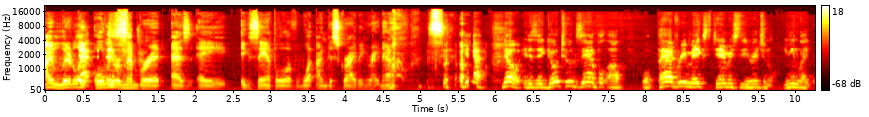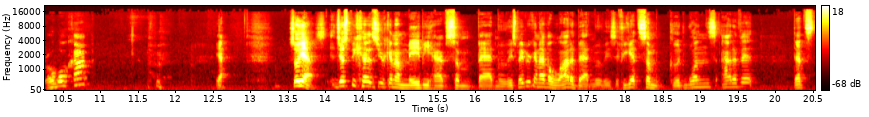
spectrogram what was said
I literally That only is- remember it as a example of what I'm describing right now. so, Yeah, no, it is a go-to example of well, bad remakes damage the original. You mean like RoboCop? Yeah. So yeah, just because you're gonna maybe have some bad movies, maybe you're gonna have a lot of bad movies. If you get some good ones out of it, that's,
